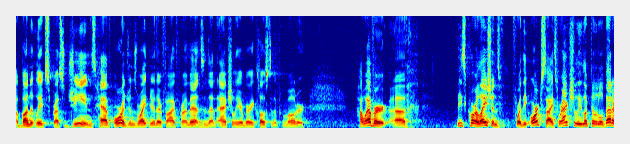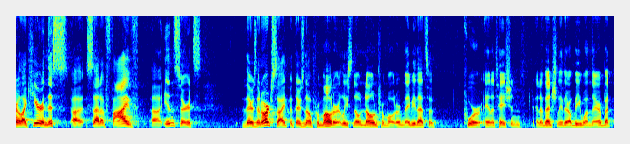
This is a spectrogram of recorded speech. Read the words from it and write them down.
abundantly expressed genes have origins right near their 5' ends and that actually are very close to the promoter. However, uh, these correlations for the ORC sites were actually looked a little better. Like here in this uh, set of five uh, inserts, there's an ORC site, but there's no promoter, at least no known promoter. Maybe that's a poor annotation, and eventually there'll be one there. But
